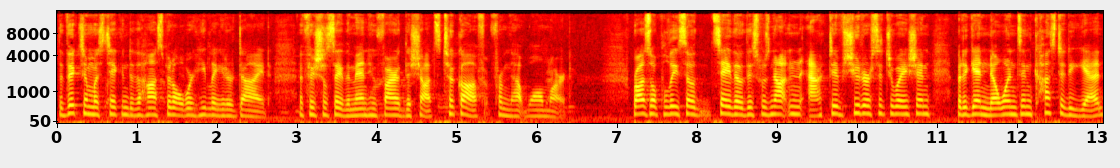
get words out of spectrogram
The victim was taken to the hospital where he later died. Officials say the man who fired the shots took off from that Walmart. Roswell police say, though, this was not an active shooter situation, but again, no one's in custody yet.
